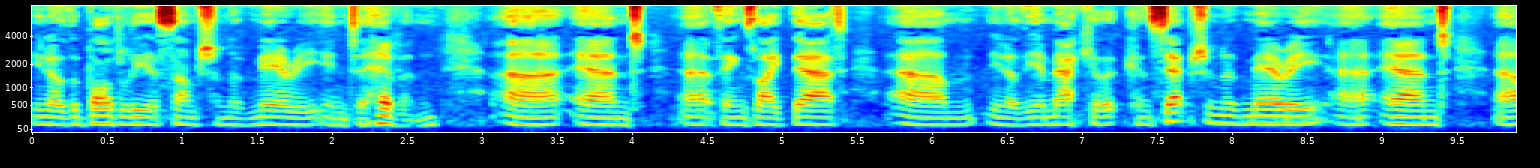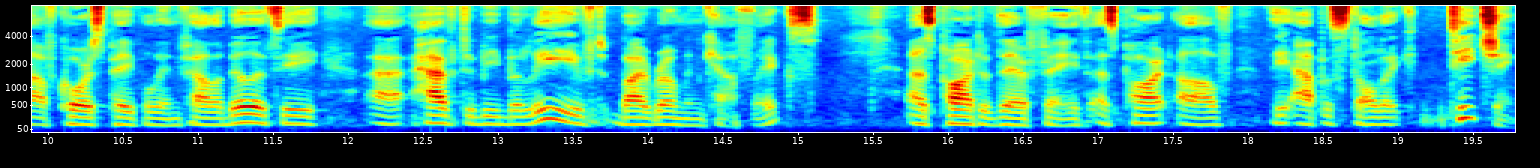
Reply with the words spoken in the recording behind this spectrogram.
you know, the bodily assumption of Mary into heaven uh, and uh, things like that, um, you know, the Immaculate Conception of Mary uh, and, uh, of course, papal infallibility uh, have to be believed by Roman Catholics as part of their faith, as part of the apostolic teaching.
